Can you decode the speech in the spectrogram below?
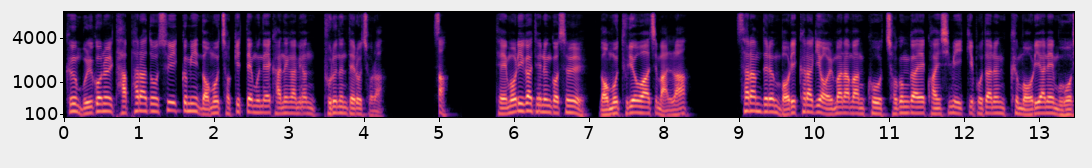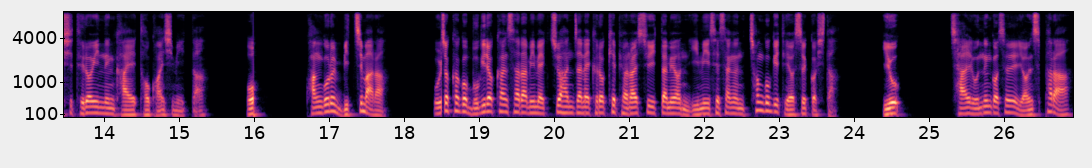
그 물건을 다 팔아도 수익금이 너무 적기 때문에 가능하면 부르는 대로 줘라. 4. 대머리가 되는 것을 너무 두려워하지 말라. 사람들은 머리카락이 얼마나 많고 적은가에 관심이 있기보다는 그 머리 안에 무엇이 들어있는가에 더 관심이 있다. 5. 광고를 믿지 마라. 울적하고 무기력한 사람이 맥주 한 잔에 그렇게 변할 수 있다면 이미 세상은 천국이 되었을 것이다. 6. 잘 웃는 것을 연습하라.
